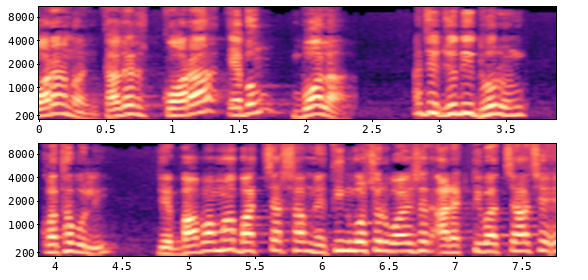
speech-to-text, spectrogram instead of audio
করা নয় তাদের করা এবং বলা। আচ্ছা যদি ধরুন কথা বলি যে বাবা মা বাচ্চার সামনে তিন বছর বয়সের আরেকটি বাচ্চা আছে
